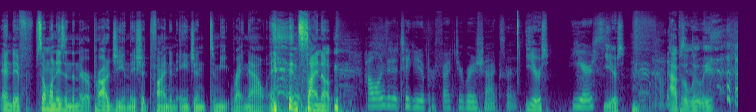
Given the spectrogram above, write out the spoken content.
And if someone isn't, then they're a prodigy, and they should find an agent to meet right now and sign up. How long did it take you to perfect your British accent? years, Years. years, Wow. absolutely. we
